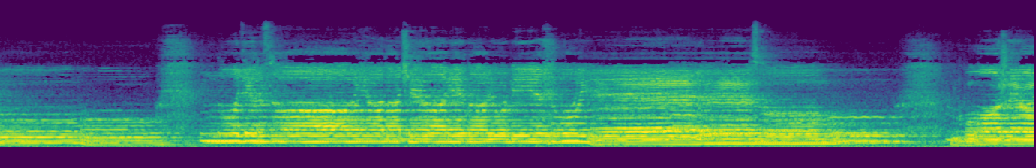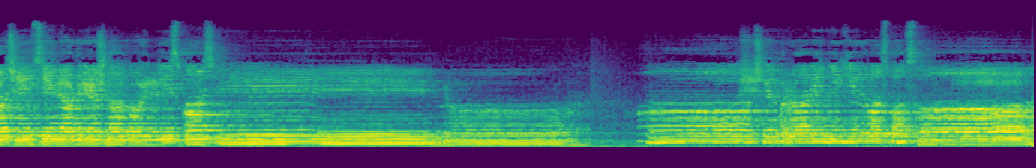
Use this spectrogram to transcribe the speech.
но дерзая на человека любезную. грешных праведник едва спасает.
